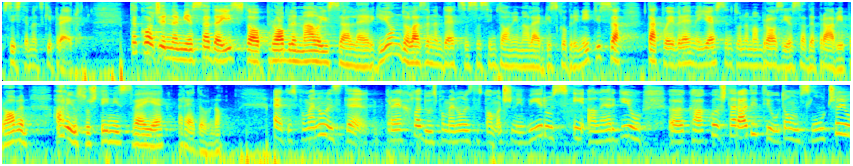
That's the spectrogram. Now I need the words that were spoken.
sistematski pregled. Takođe nam je sada isto problem malo i sa alergijom, dolaze nam deca sa simptomima alergijskog rinitisa, takvo je vreme, jesen, tu nam ambrozija sada pravi problem, ali u suštini sve je redovno. Eto, spomenuli ste prehladu, spomenuli ste stomačni virus i alergiju. E, kako, šta raditi u tom slučaju,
